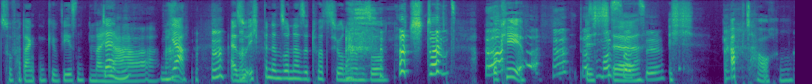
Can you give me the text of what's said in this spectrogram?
zu verdanken gewesen. Naja. Denn, ja, also ich bin in so einer Situation dann so, Stimmt. okay, Das ich, musst äh, ich abtauchen.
